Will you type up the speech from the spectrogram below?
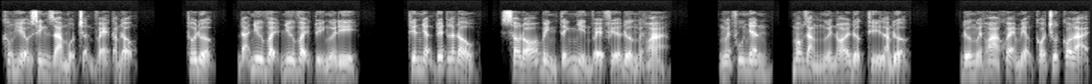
không hiểu sinh ra một trận vẻ cảm động. Thôi được, đã như vậy như vậy tùy ngươi đi. Thiên nhận tuyết lắc đầu, sau đó bình tĩnh nhìn về phía đường nguyệt hoa. Nguyễn phu nhân, mong rằng ngươi nói được thì làm được. Đường nguyệt hoa khỏe miệng có chút co lại,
